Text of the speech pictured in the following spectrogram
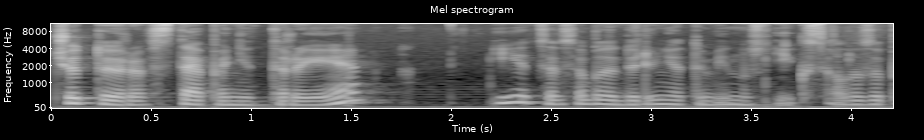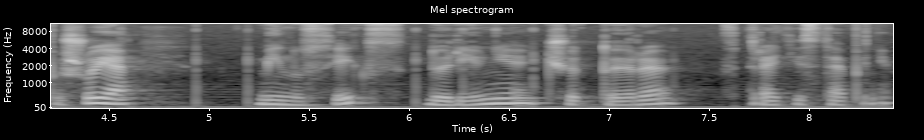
4 в степені 3, і це все буде дорівнювати мінус х. Але запишу я мінус х дорівнює 4 в третій степені.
